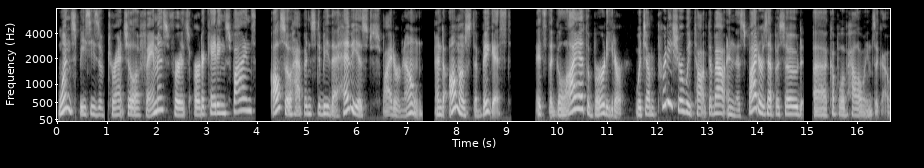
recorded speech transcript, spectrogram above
One species of tarantula famous for its urticating spines also happens to be the heaviest spider known, and almost the biggest. It's the Goliath bird eater, which I'm pretty sure we talked about in the spiders episode uh, a couple of Halloweens ago,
